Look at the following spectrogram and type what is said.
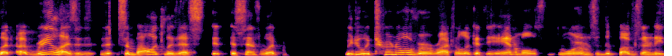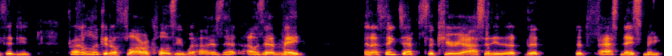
But I realize that- symbolically, that's in a sense what we do, we turn over a rock to look at the animals, the worms and the bugs underneath it. You try to look at a flower closely, well, how does that, how is that made? And I think that's the curiosity that, that, that fascinates me.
